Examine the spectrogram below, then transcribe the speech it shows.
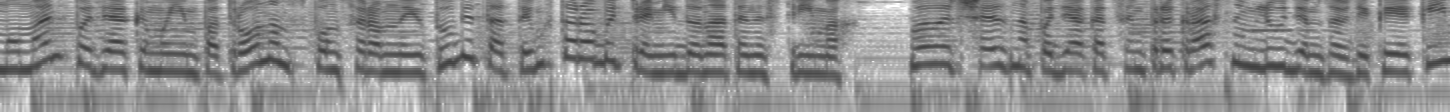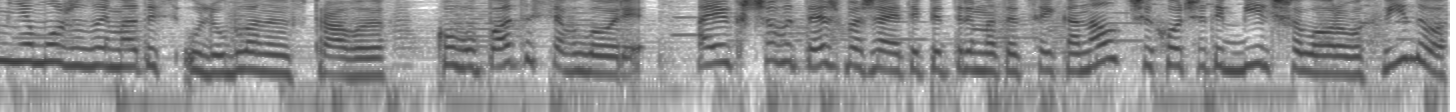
Момент подяки моїм патронам, спонсорам на Ютубі та тим, хто робить прямі донати на стрімах. Величезна подяка цим прекрасним людям, завдяки яким я можу займатися улюбленою справою колупатися в лорі. А якщо ви теж бажаєте підтримати цей канал чи хочете більше лорових відео,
